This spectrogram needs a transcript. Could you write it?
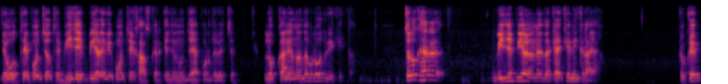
ਜਦੋਂ ਉੱਥੇ ਪਹੁੰਚੇ, ਉੱਥੇ ਬੀਜੇਪੀ ਵਾਲੇ ਵੀ ਪਹੁੰਚੇ, ਖਾਸ ਕਰਕੇ ਜਦੋਂ ਜੈਪੁਰ ਦੇ ਵਿੱਚ ਲੋਕਾਂ ਨੇ ਉਹਨਾਂ ਦਾ ਵਿਰੋਧ ਵੀ ਕੀਤਾ। ਚਲੋ ਖੈਰ ਬੀਜੇਪੀ ਵਾਲਿਆਂ ਨੇ ਤਾਂ ਕਹਿ ਕੇ ਨਹੀਂ ਕਰਾਇਆ। ਕਿਉਂਕਿ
